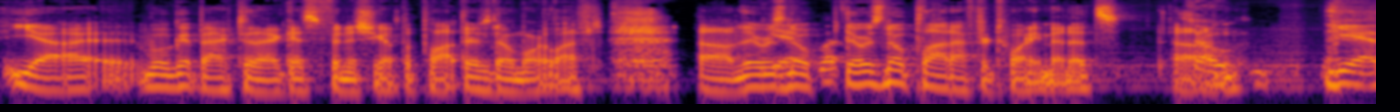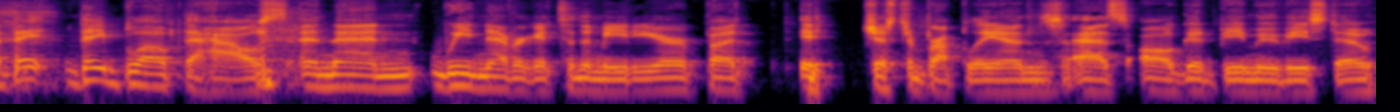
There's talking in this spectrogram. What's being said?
yeah, I, we'll get back to that. I guess finishing up the plot. There's no more left. Um, there was Yeah, no let- there was no plot after 20 minutes. Um, So yeah, they they blow up the house, and then we never get to the meteor, but it just abruptly ends, as all good B movies do.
